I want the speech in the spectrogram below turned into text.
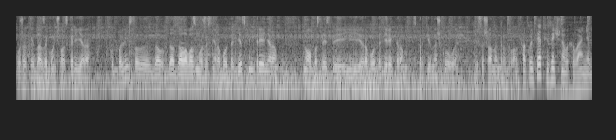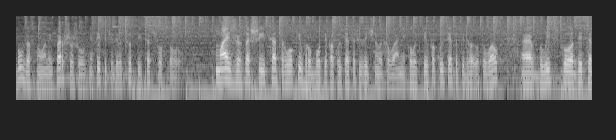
уже когда закончилась карьера футболиста, дал- да- дало возможность мне работать детским тренером, ну а впоследствии и работать директором спортивной школы ЮСШ номер 2. Факультет фізичного виховання був заснований 1 жовтня 1956 року. Майже за 60 років роботи факультету фізичного виховання колектив факультету підготував е, близько 10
